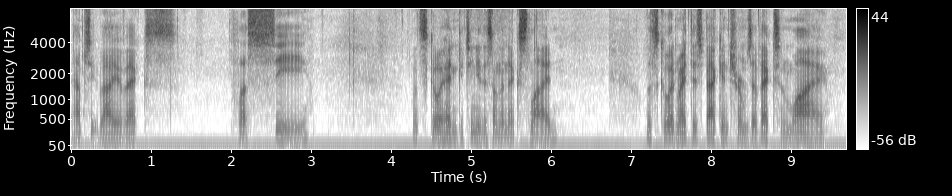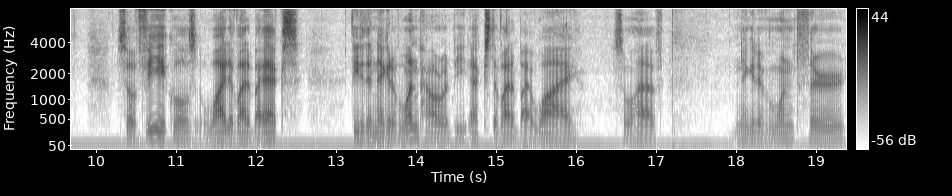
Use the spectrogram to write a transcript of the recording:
absolute value of x plus c. Let's go ahead and continue this on the next slide. Let's go ahead and write this back in terms of x and y. So if v equals y divided by x, v to the negative 1 power would be x divided by y. So we'll have negative 1 third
